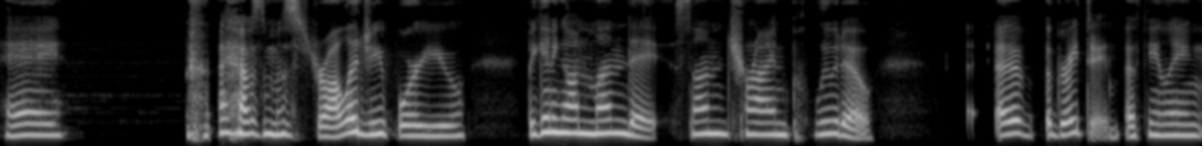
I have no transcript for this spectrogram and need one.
hey. I have some astrology for you. Beginning on Monday, Sun trine Pluto. A, a great day a feeling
